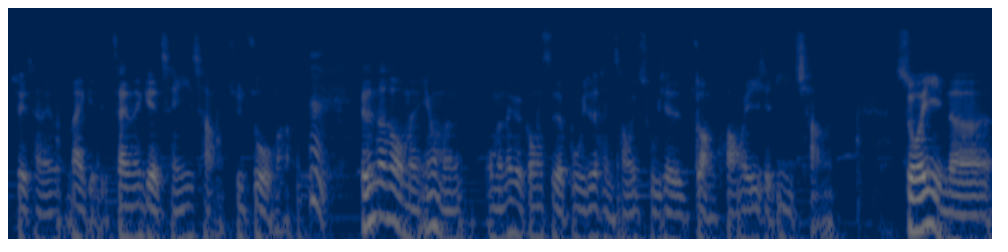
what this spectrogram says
所以才能卖给才能给成衣厂去做嘛。嗯，可是那时候我们因为我们我们那个公司的布就是很常会出一些状况，会一些异常。所以呢，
